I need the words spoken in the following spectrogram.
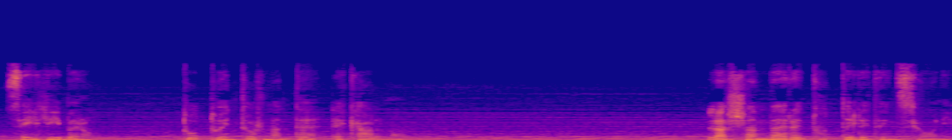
Sei libero, tutto intorno a te è calmo. Lascia andare tutte le tensioni.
